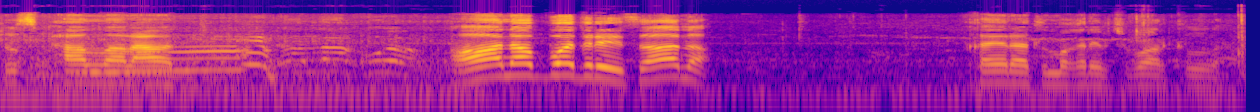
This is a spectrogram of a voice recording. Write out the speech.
شوف سبحان الله العظيم. أنا أبو أدريس أنا. خيرات المغرب تبارك الله. آه،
